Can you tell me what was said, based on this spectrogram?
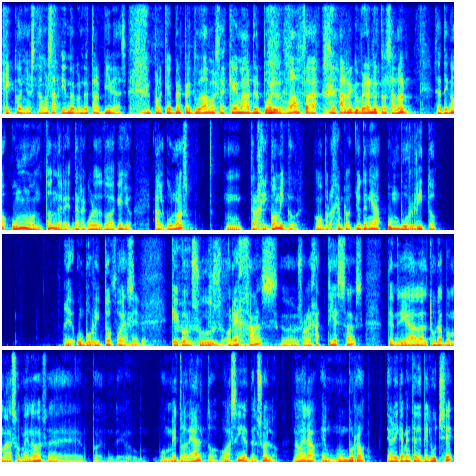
¿qué coño estamos haciendo con nuestras vidas? ¿Por qué perpetuamos esquemas del pueblo? Vamos a, a recuperar nuestro salón. O sea, tengo un montón de, de recuerdos de todo aquello. Algunos mm, tragicómicos, como por ejemplo, yo tenía un burrito, eh, un burrito pues Sabanero. que con sus orejas, sus orejas tiesas, tendría a la altura pues más o menos eh, pues, un metro de alto o así desde el suelo. ¿No? Era un burro teóricamente de peluche,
